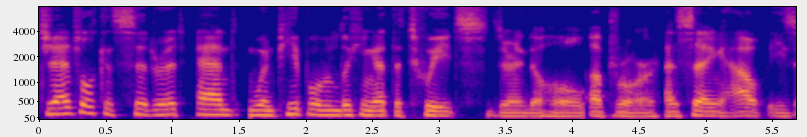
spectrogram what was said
gentle, considerate. And when people were looking at the tweets during the whole uproar and saying how he's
